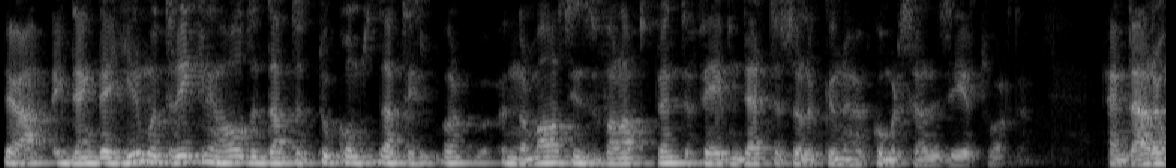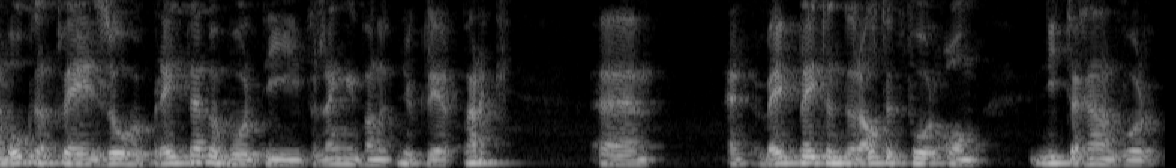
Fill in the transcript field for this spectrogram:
Ja, ik denk dat je hier moet rekening houden dat de toekomst, dat die, normaal gezien vanaf 2035 zullen kunnen gecommercialiseerd worden. En daarom ook dat wij zo gepleit hebben voor die verlenging van het nucleair park. Uh, en wij pleiten er altijd voor om niet te gaan voor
